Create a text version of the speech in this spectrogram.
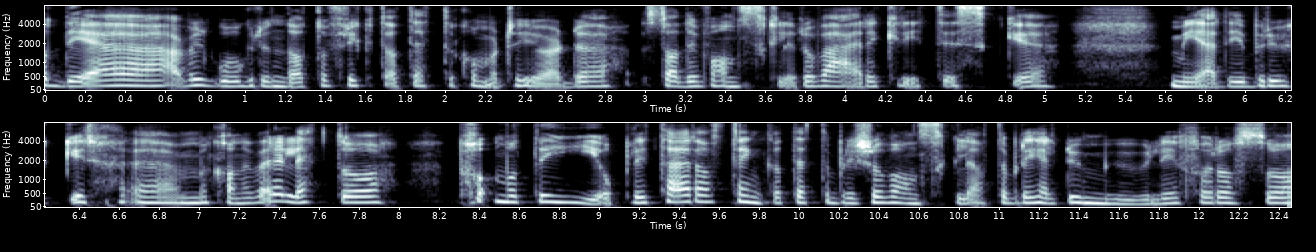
og det er vel god grunn til å frykte at dette kommer til å gjøre det stadig vanskeligere å være kritisk eh, mediebruker. Um, det kan jo være lett å på en måte gi opp litt her, altså tenke at dette blir så vanskelig at det blir helt umulig for oss å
